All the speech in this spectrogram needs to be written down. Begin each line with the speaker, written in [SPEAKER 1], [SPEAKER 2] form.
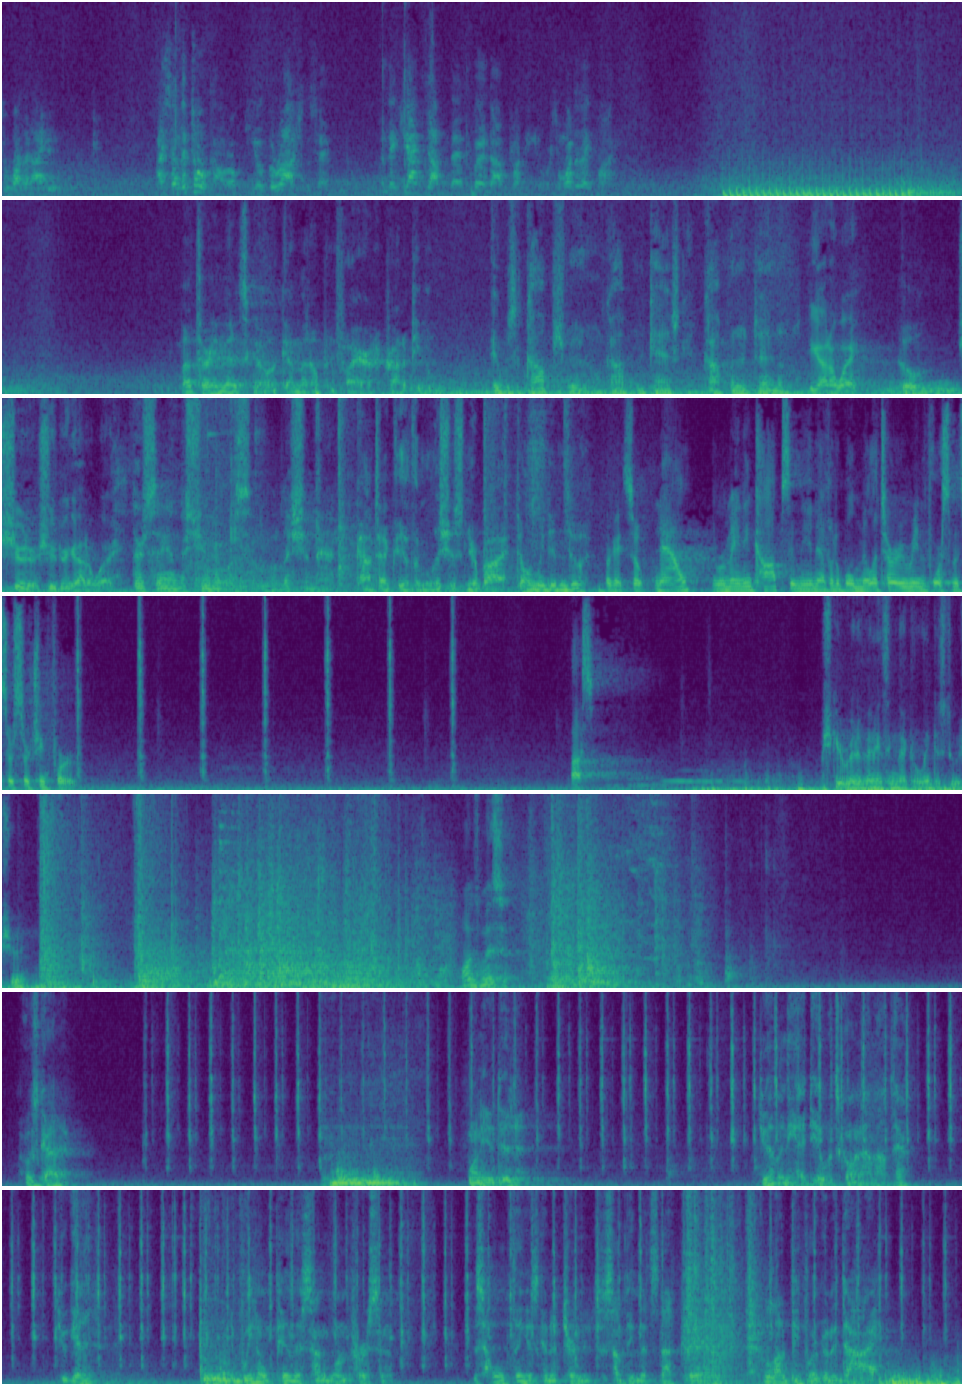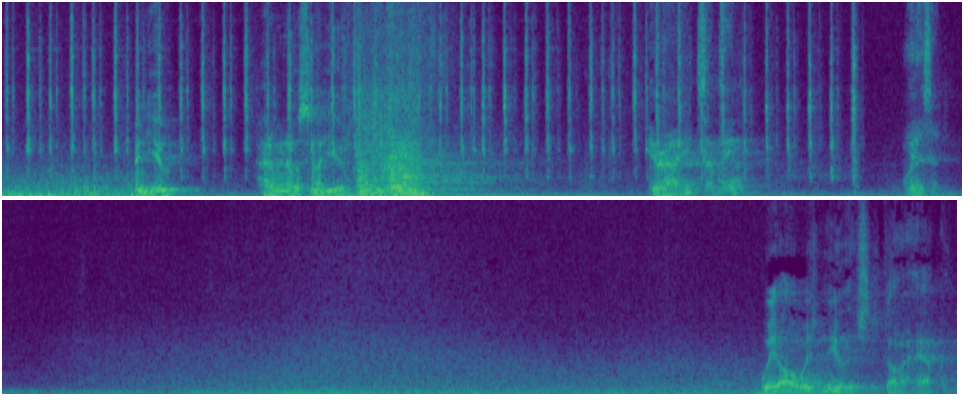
[SPEAKER 1] So what did I do? I sent a tow car over to your garage this afternoon, and they jacked up that burned-out truck of yours. And what did they find?
[SPEAKER 2] About 30 minutes ago, a gunman opened fire on a crowd of people.
[SPEAKER 3] It was a cop's funeral, cop in the casket, cop in attendance.
[SPEAKER 4] He got away.
[SPEAKER 2] Who?
[SPEAKER 4] Shooter. Shooter got away.
[SPEAKER 5] They're saying the shooter was a militia man.
[SPEAKER 2] Contact the other militias nearby. Tell them we didn't do it.
[SPEAKER 6] Okay, so now the remaining cops and the inevitable military reinforcements are searching for us.
[SPEAKER 7] We should get rid of anything that can link us to a shooting. One's missing.
[SPEAKER 2] Who's got it? One of you did it. Do you have any idea what's going on out there? Do you get it? If we don't pin this on one person, this whole thing is going to turn into something that's not going to. A lot of people are going to die.
[SPEAKER 4] And you? How do we know it's not you?
[SPEAKER 2] You're hiding something. What is it?
[SPEAKER 3] We always knew this was gonna happen.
